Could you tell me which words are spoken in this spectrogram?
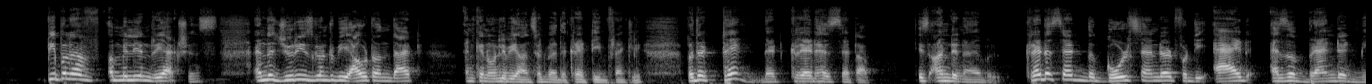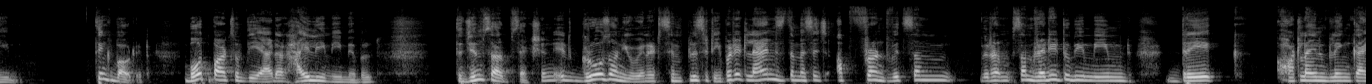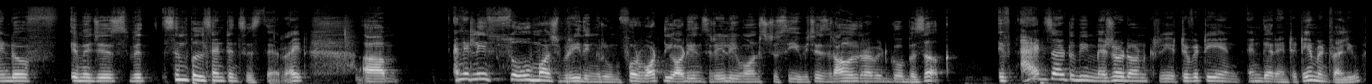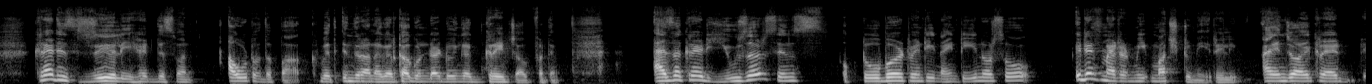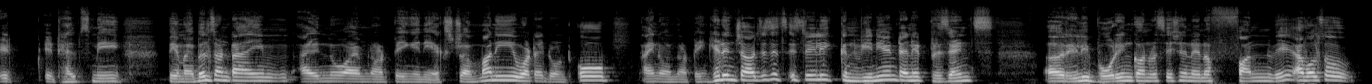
People have a million reactions, and the jury is going to be out on that and can only be answered by the cred team, frankly. But the trend that cred has set up is undeniable. Cred has set the gold standard for the ad as a branded meme. Think about it. Both parts of the ad are highly memeable. The Jim Sarbh section, it grows on you in its simplicity, but it lands the message up front with some some ready to be memed Drake hotline bling kind of images with simple sentences there, right? Um, and it leaves so much breathing room for what the audience really wants to see, which is Rahul Dravid go berserk if ads are to be measured on creativity and, and their entertainment value, Cred has really hit this one out of the park with Indira Nagar Ka Gunda doing a great job for them. As a Cred user since October 2019 or so, it didn't matter me much to me really. I enjoy Cred. It it helps me pay my bills on time. I know I'm not paying any extra money, what I don't owe. I know I'm not paying hidden charges. It's it's really convenient and it presents a really boring conversation in a fun way. I've also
